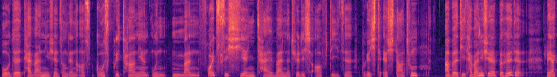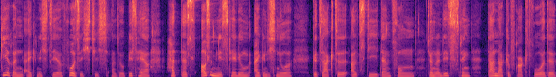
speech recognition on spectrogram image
oder taiwanische, sondern aus Großbritannien. Und man freut sich hier in Taiwan natürlich auf diese Berichterstattung. Aber die taiwanische Behörde reagieren eigentlich sehr vorsichtig. Also bisher hat das Außenministerium eigentlich nur gesagt, als die dann von Journalisten danach gefragt wurde,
